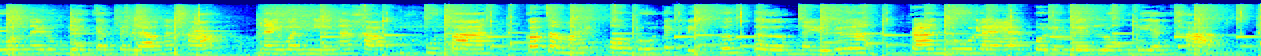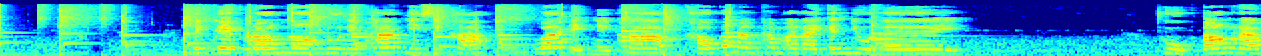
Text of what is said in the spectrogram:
รวมในโรงเรียนกันไปแล้วนะคะ ในวันนี้นะคะคุณครูตาลก็จะมาให้ความรู้เด็กๆเพิ่มเติมในเรื่อง การดูแลบริเวณโรงเรียนค่ะ เด็กๆลองมองดูในภาพนี้สิคะ ว่าเด็กในภาพเขากำลังทำอะไรกันอยู่เอ่ยถูกต้องแล้ว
